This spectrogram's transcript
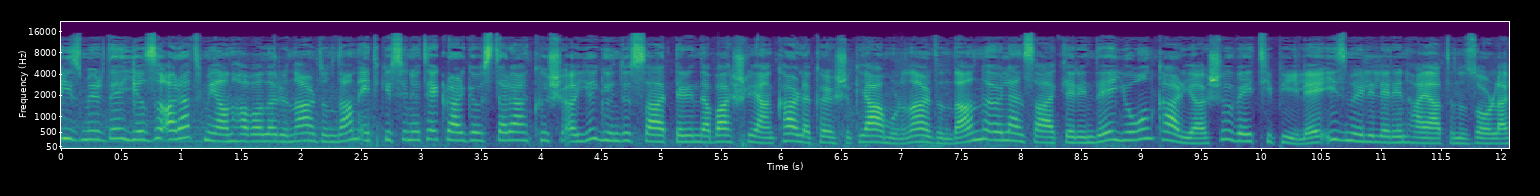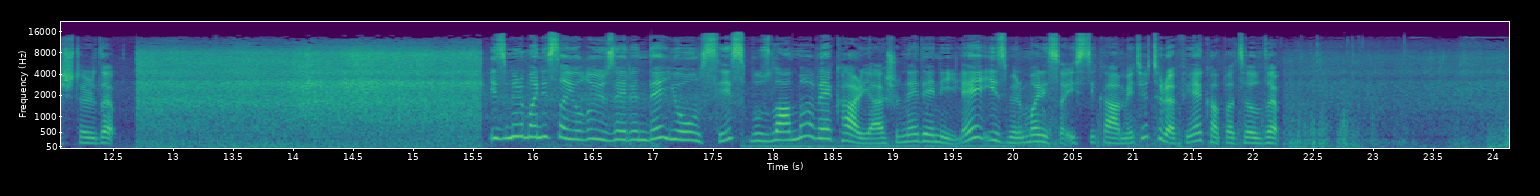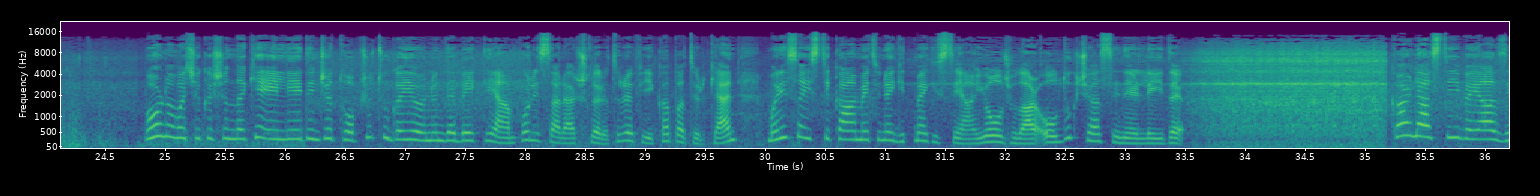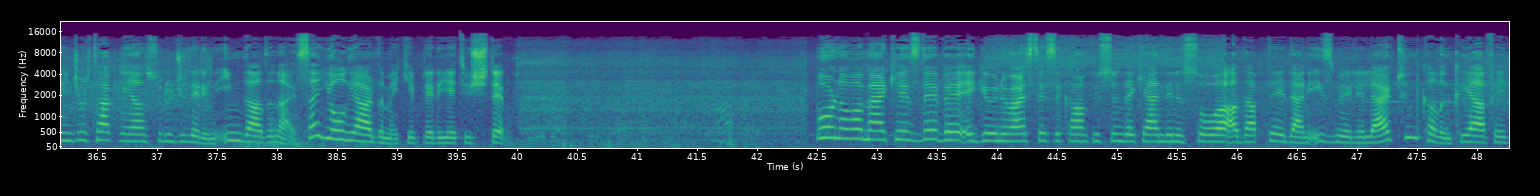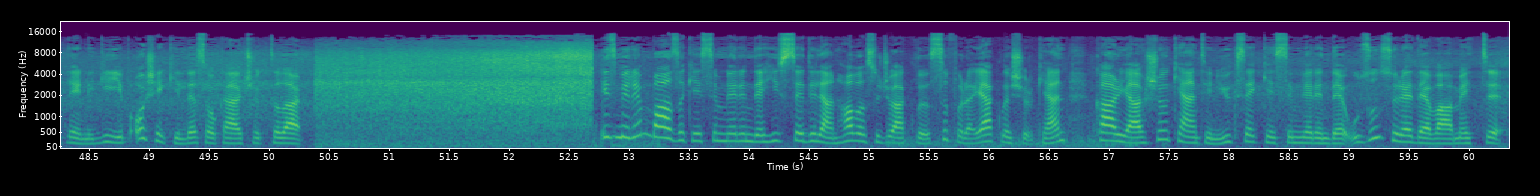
İzmir'de yazı aratmayan havaların ardından etkisini tekrar gösteren kış ayı gündüz saatlerinde başlayan karla karışık yağmurun ardından öğlen saatlerinde yoğun kar yağışı ve tipiyle İzmirlilerin hayatını zorlaştırdı. İzmir-Manisa yolu üzerinde yoğun sis, buzlanma ve kar yağışı nedeniyle İzmir-Manisa istikameti trafiğe kapatıldı. Bornova çıkışındaki 57. Topçu Tugayı önünde bekleyen polis araçları trafiği kapatırken Manisa istikametine gitmek isteyen yolcular oldukça sinirliydi. Kar lastiği veya zincir takmayan sürücülerin imdadına ise yol yardım ekipleri yetişti. Bornova merkezde ve Ege Üniversitesi kampüsünde kendini soğuğa adapte eden İzmirliler tüm kalın kıyafetlerini giyip o şekilde sokağa çıktılar. İzmir'in bazı kesimlerinde hissedilen hava sıcaklığı sıfıra yaklaşırken kar yağışı kentin yüksek kesimlerinde uzun süre devam etti.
